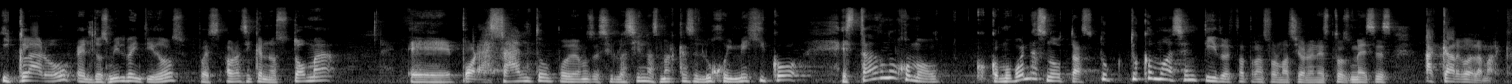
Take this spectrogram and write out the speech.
Y claro, el 2022, pues ahora sí que nos toma eh, por asalto, podemos decirlo así, en las marcas de lujo. Y México está dando como, como buenas notas. ¿Tú, ¿Tú cómo has sentido esta transformación en estos meses a cargo de la marca?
